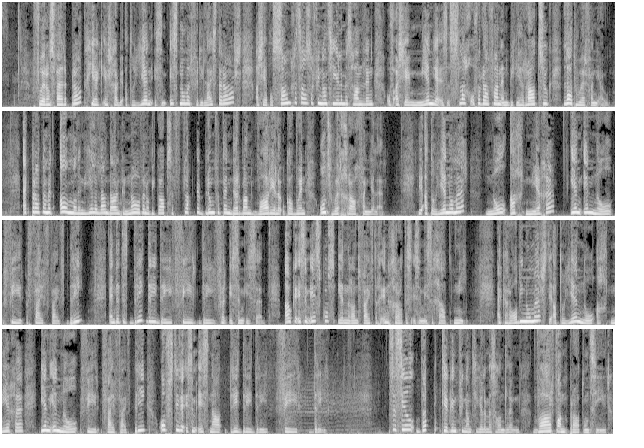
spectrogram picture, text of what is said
Voor ons verder praat, gee ek eers gou die ateljee SMS nommer vir die luisteraars. As jy wil saamgesels oor finansiële mishandeling of as jy meen jy is 'n slagoffer daarvan en 'n bietjie raad soek, laat hoor van jou. Ek praat nou met almal in die hele land daar in Kanaven op die Kaapse vlakte, Bloemfontein, Durban, waar jy ook al woon. Ons hoor graag van julle. Die ateljee nommer 089 110 4553 en dit is 33343 vir SMS'e. Elke SMS kos R1.50 en gratis SMS'e geld nie. Ek herhaal die nommers, die ateljee 0891104553 of stuur 'n SMS na 33343. Cecile, wat beteken finansiële mishandeling? Waarvan praat ons hier?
